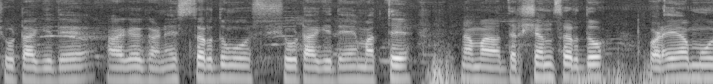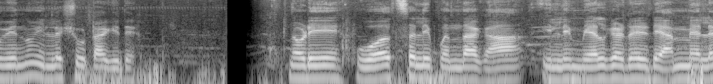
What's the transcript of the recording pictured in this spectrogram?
ಶೂಟ್ ಆಗಿದೆ, ಹಾಗೆ ಗಣೇಶ್ ಸರ್ದು ಶೂಟ್ ಆಗಿದೆ, ಮತ್ತು ನಮ್ಮ ದರ್ಶನ್ ಸರ್ದು ಒಡೆಯ ಮೂವಿನೂ ಇಲ್ಲೇ ಶೂಟ್ ಆಗಿದೆ. ನೋಡಿ ಹೋಲ್ಸಲ್ಲಿ ಬಂದಾಗ ಇಲ್ಲಿ ಮೇಲ್ಗಡೆ ಡ್ಯಾಮ್ ಮೇಲೆ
